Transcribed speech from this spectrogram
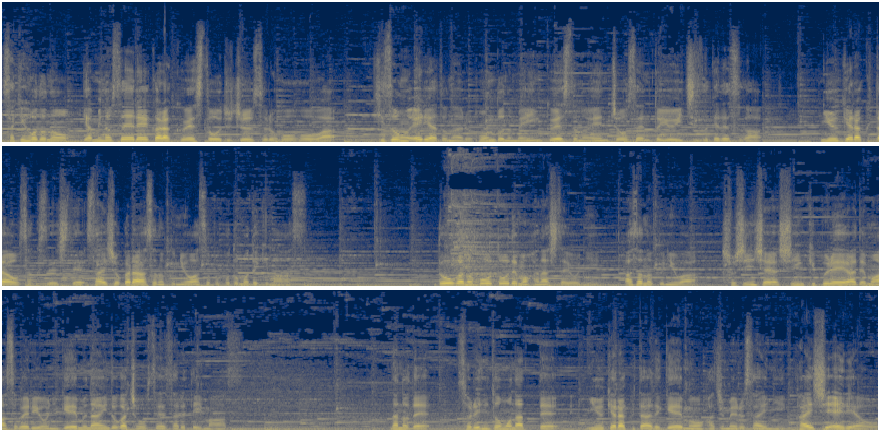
先ほどの闇の精霊からクエストを受注する方法は既存エリアとなる本土のメインクエストの延長線という位置づけですがニューキャラクターを作成して最初から朝の国を遊ぶこともできます。動画の冒頭でも話したように朝の国は初心者や新規プレイヤーでも遊べるようにゲーム難易度が調整されています。なのでそれに伴ってニューキャラクターでゲームを始める際に開始エリアを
